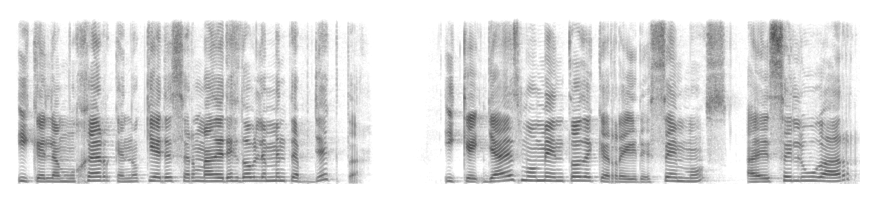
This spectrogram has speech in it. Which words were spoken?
Y que la mujer que no quiere ser madre es doblemente abyecta. Y que ya es momento de que regresemos a ese lugar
